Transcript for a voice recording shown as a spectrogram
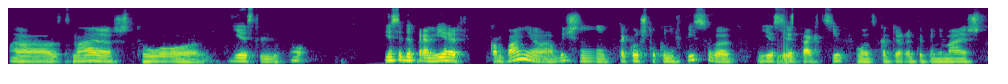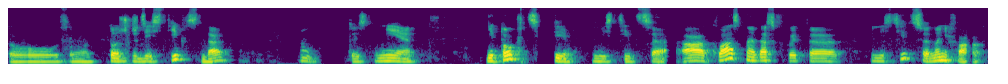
а, знаю, что если, ну, если ты прям веришь компанию, обычно такую штуку не вписывают, если это актив, вот, который ты понимаешь, что тот же 10x, да, ну, то есть не, не топ-тир инвестиция, а классная, даст какую-то инвестицию, но не факт.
